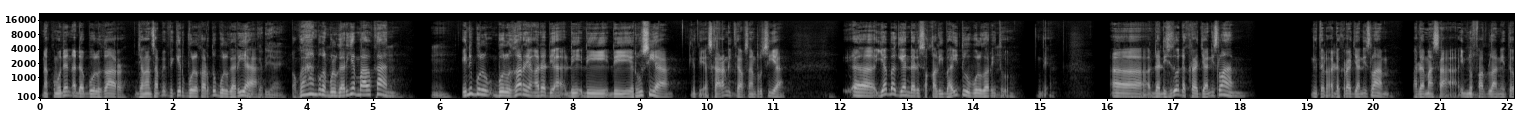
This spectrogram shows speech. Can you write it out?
Nah kemudian ada Bulgar. Jangan sampai pikir Bulgar itu Bulgaria. Bulgaria ya? Oh kan, bukan Bulgaria, Balkan. Hmm. Hmm. Ini Bul Bulgar yang ada di, di di di Rusia, gitu ya. Sekarang di kawasan Rusia. Uh, ya bagian dari Sokalibah itu Bulgar itu, hmm. gitu ya. Uh, dan di situ ada kerajaan Islam, gitu loh. Ada kerajaan Islam pada masa Ibnu hmm. Fadlan itu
